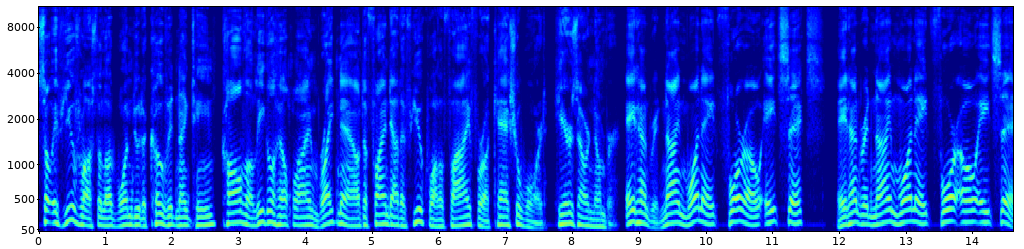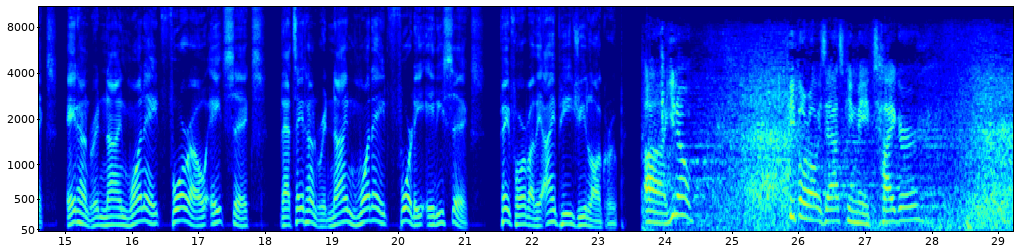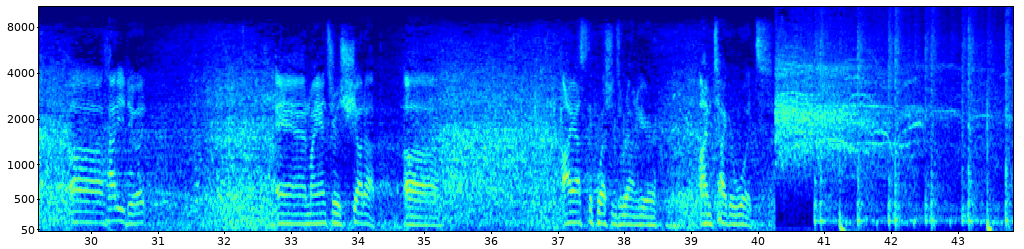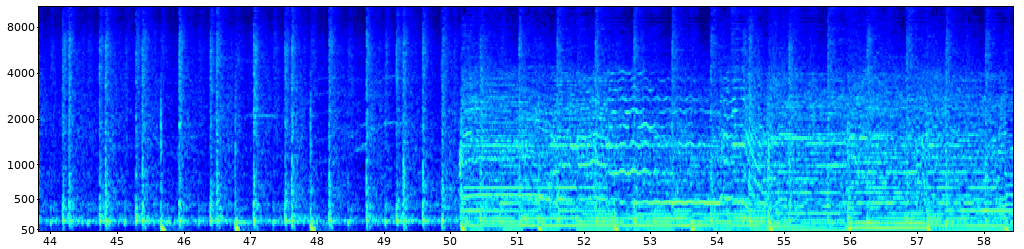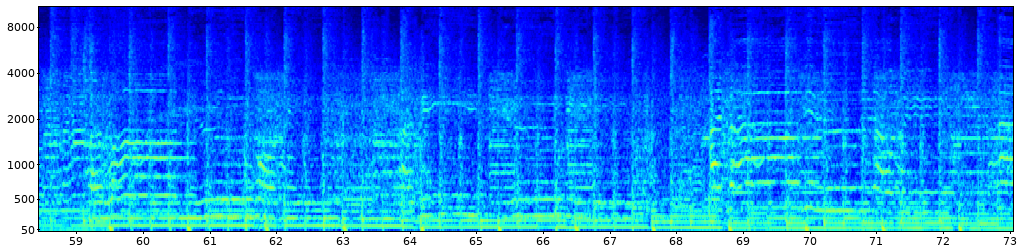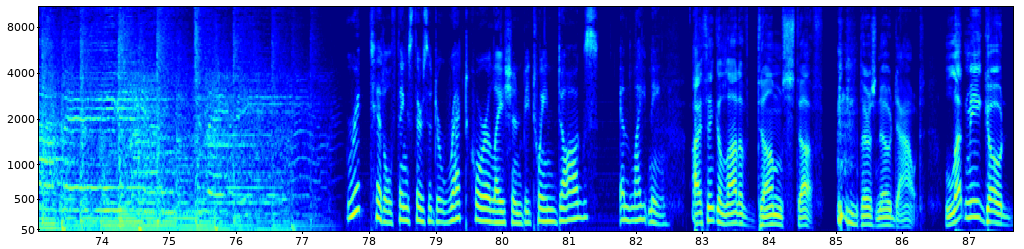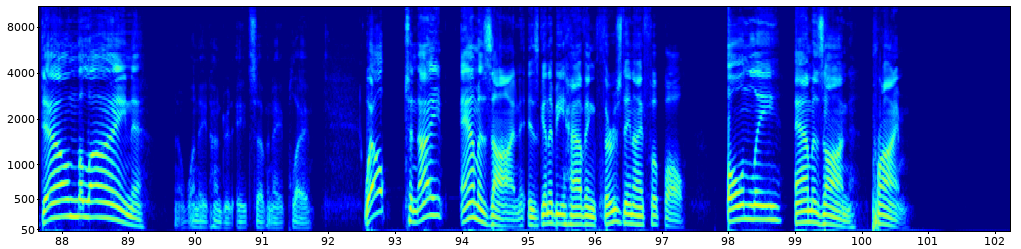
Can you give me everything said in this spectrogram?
So if you've lost a loved one due to COVID 19, call the legal helpline right now to find out if you qualify for a cash award. Here's our number 800 918 4086. 800 918 4086. 800 918 4086. That's 800 918 4086. Paid for by the IPG Law Group. Uh, you know, people are always asking me, Tiger, how do you do it? And my answer is shut up. Uh, I ask the questions around here. I'm Tiger Woods. Tittle thinks there's a direct correlation between dogs and lightning. I think a lot of dumb stuff. There's no doubt. Let me go down the line. 1 800 878 play. Well, tonight, Amazon is going to be having Thursday night football. Only Amazon Prime.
